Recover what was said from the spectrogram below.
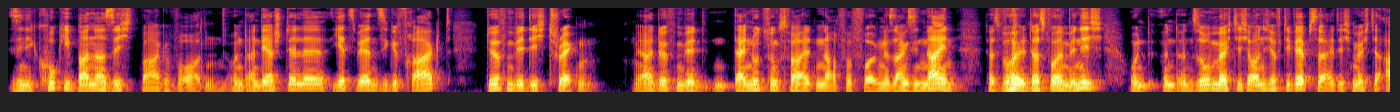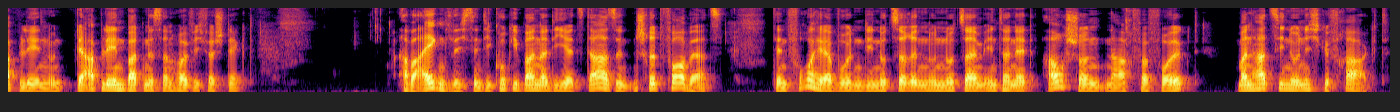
sind die Cookie-Banner sichtbar geworden. Und an der Stelle, jetzt werden sie gefragt, dürfen wir dich tracken? Ja, dürfen wir dein Nutzungsverhalten nachverfolgen? Da sagen sie, nein, das wollen, das wollen wir nicht. Und, und, und so möchte ich auch nicht auf die Webseite. Ich möchte ablehnen. Und der Ablehnen-Button ist dann häufig versteckt. Aber eigentlich sind die Cookie-Banner, die jetzt da sind, ein Schritt vorwärts. Denn vorher wurden die Nutzerinnen und Nutzer im Internet auch schon nachverfolgt. Man hat sie nur nicht gefragt.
